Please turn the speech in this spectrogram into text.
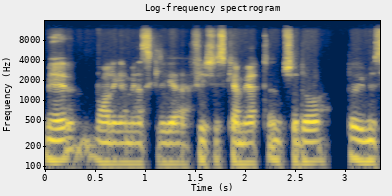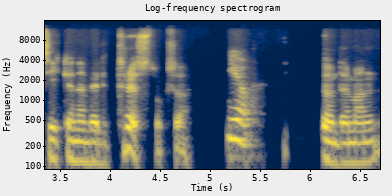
med vanliga mänskliga fysiska möten, så då, då är musiken en väldigt tröst också. Ja. Under man,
